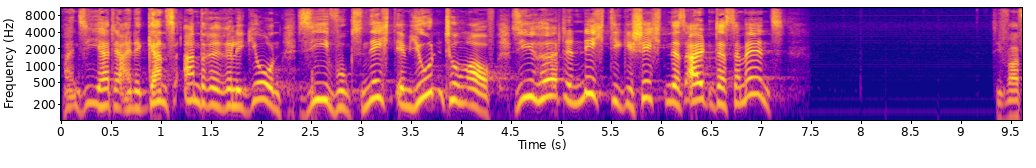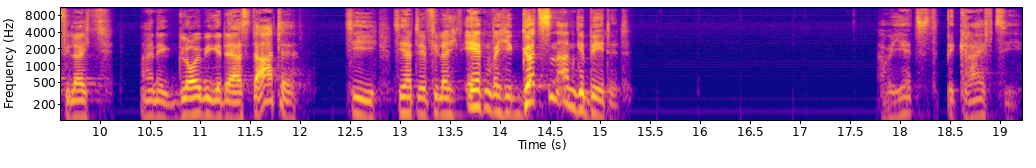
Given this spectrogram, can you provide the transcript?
Meine, sie hatte eine ganz andere Religion. Sie wuchs nicht im Judentum auf. Sie hörte nicht die Geschichten des Alten Testaments. Sie war vielleicht eine Gläubige der Astarte. Sie, sie hatte vielleicht irgendwelche Götzen angebetet. Aber jetzt begreift sie,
